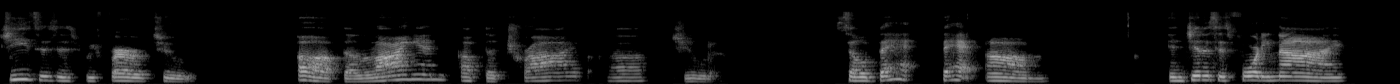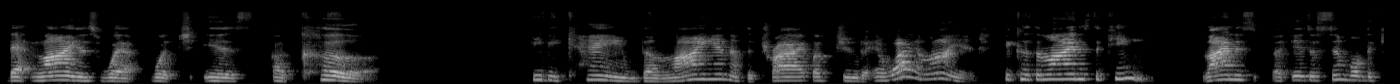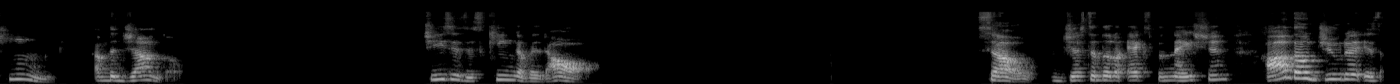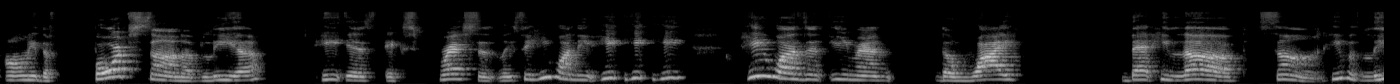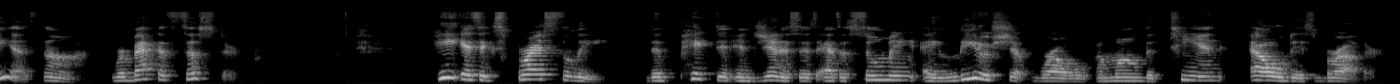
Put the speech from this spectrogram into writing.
Jesus is referred to of the lion of the tribe of Judah. So that that um in Genesis 49, that lion's whelp, which is a cub, he became the lion of the tribe of Judah. And why a lion? Because the lion is the king. Lion is, uh, is a symbol of the king of the jungle. Jesus is king of it all. So, just a little explanation. Although Judah is only the fourth son of Leah, he is expressly see he wasn't he he he he wasn't even the wife that he loved son. He was Leah's son, Rebecca's sister. He is expressly depicted in Genesis as assuming a leadership role among the 10 eldest brothers,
